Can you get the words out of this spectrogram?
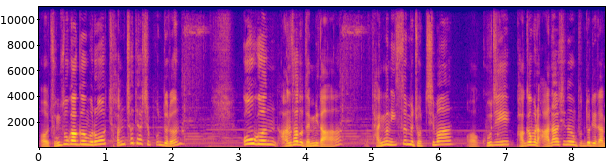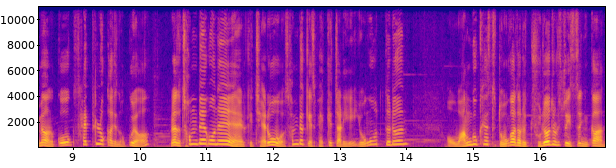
어, 중소과금으로 천천히 하실 분들은 꼭은 안 사도 됩니다. 당연히 있으면 좋지만 어, 굳이 과금을 안 하시는 분들이라면 꼭 살 필요까지는 없고요. 그래서 1100원에 이렇게 재료 300개에서 100개짜리 요것들은 어, 왕국 퀘스트 노가다를 줄여줄 수 있으니까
